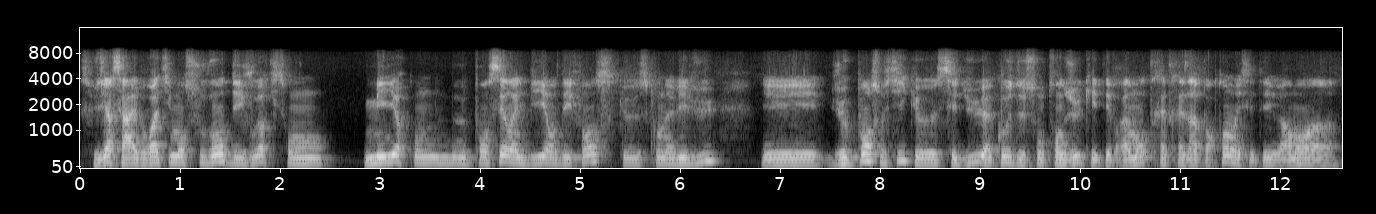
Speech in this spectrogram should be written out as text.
je veux dire, ça arrive relativement souvent des joueurs qui sont meilleurs qu'on ne pensait en NBA en défense que ce qu'on avait vu. Et je pense aussi que c'est dû à cause de son temps de jeu qui était vraiment très très important et c'était vraiment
